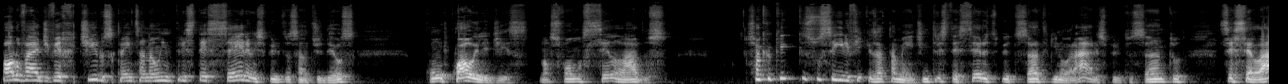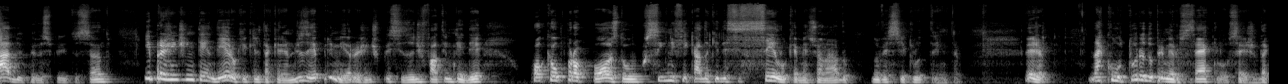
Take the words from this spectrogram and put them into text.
Paulo vai advertir os crentes a não entristecerem o Espírito Santo de Deus, com o qual ele diz: Nós fomos selados. Só que o que isso significa exatamente? Entristecer o Espírito Santo, ignorar o Espírito Santo, ser selado pelo Espírito Santo? E para a gente entender o que, ele está querendo dizer, primeiro a gente precisa de fato entender qual que é o propósito ou o significado aqui desse selo que é mencionado no versículo 30. Veja, na cultura do primeiro século, ou seja, da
